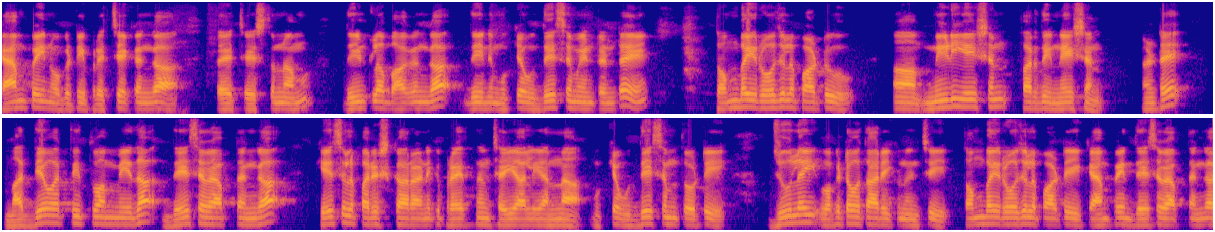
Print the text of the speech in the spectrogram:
క్యాంపెయిన్ ఒకటి ప్రత్యేకంగా తయారు చేస్తున్నాము. దీంట్లో భాగంగా దీని ముఖ్య ఉద్దేశం ఏంటంటే తొంభై రోజుల పాటు మీడియేషన్ ఫర్ ది నేషన్ అంటే మధ్యవర్తిత్వం మీద దేశవ్యాప్తంగా కేసుల పరిష్కారానికి ప్రయత్నం చేయాలి అన్న ముఖ్య ఉద్దేశంతో జూలై ఒకటవ తారీఖు నుంచి తొంభై రోజుల పాటు ఈ క్యాంపెయిన్ దేశవ్యాప్తంగా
